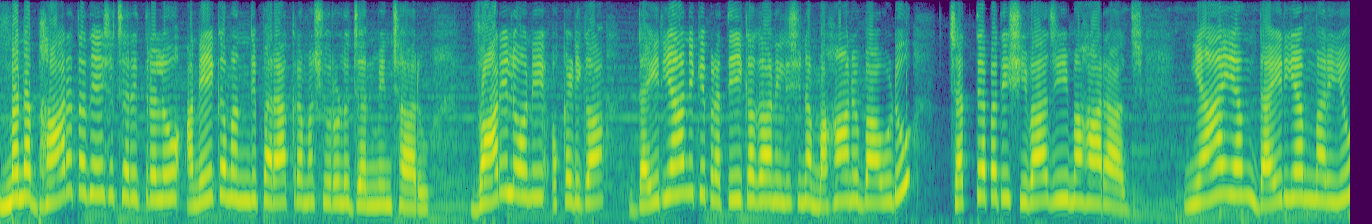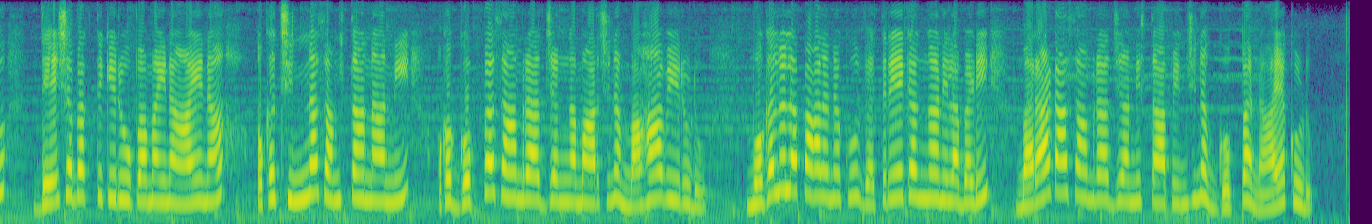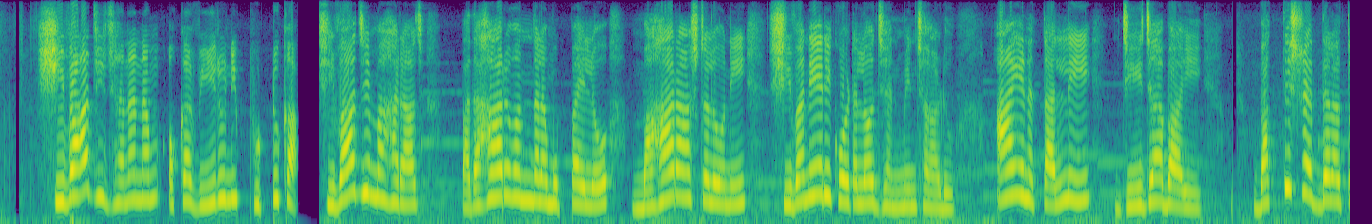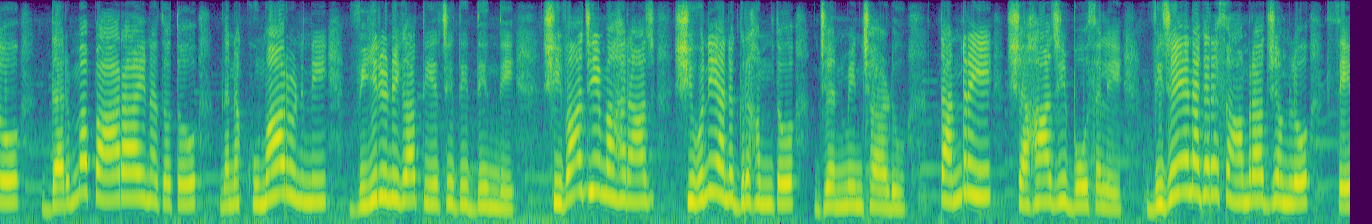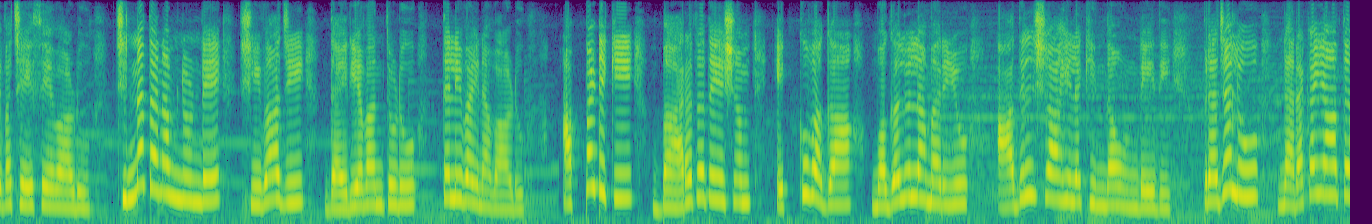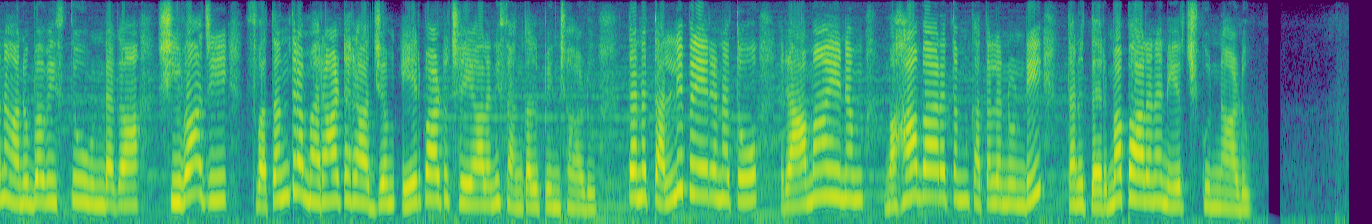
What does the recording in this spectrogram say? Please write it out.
మన భారతదేశ చరిత్రలో అనేక మంది పరాక్రమశూరులు జన్మించారు. వారిలోనే ఒకడిగా ధైర్యానికి ప్రతీకగా నిలిచిన మహానుభావుడు ఛత్రపతి శివాజీ మహారాజ్. న్యాయం ధైర్యం మరియు దేశభక్తికి రూపమైన ఆయన ఒక చిన్న సంస్థానాన్ని ఒక గొప్ప సామ్రాజ్యంగా మార్చిన మహావీరుడు. మొఘలుల పాలనకు వ్యతిరేకంగా నిలబడి మరాఠా సామ్రాజ్యాన్ని స్థాపించిన గొప్ప నాయకుడు. శివాజీ జననం ఒక వీరుని పుట్టుక. శివాజీ మహారాజ్ పదహారు వందల ముప్పైలో మహారాష్ట్రలోని శివనేరి కోటలో జన్మించాడు. ఆయన తల్లి జీజాబాయి. భక్తి శ్రద్ధలతో ధర్మపారాయణతతో తన కుమారుడిని వీరునిగా తీర్చిదిద్దింది. శివాజీ మహారాజ్ శివుని అనుగ్రహంతో జన్మించాడు. తండ్రి షహాజీ భోసలే విజయనగర సామ్రాజ్యంలో సేవ చేసేవాడు. చిన్నతనం నుండే శివాజీ ధైర్యవంతుడు తెలివైనవాడు. అప్పటికి భారతదేశం ఎక్కువగా మొఘలుల మరియు ఆదిల్ షాహీల కింద ఉండేది. ప్రజలు నరకయాతన అనుభవిస్తూ ఉండగా శివాజీ స్వతంత్ర మరాఠ రాజ్యం ఏర్పాటు చేయాలని సంకల్పించాడు. తన తల్లి ప్రేరణతో రామాయణం మహాభారతం కథల నుండి తను ధర్మపాలన నేర్చుకున్నాడు.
